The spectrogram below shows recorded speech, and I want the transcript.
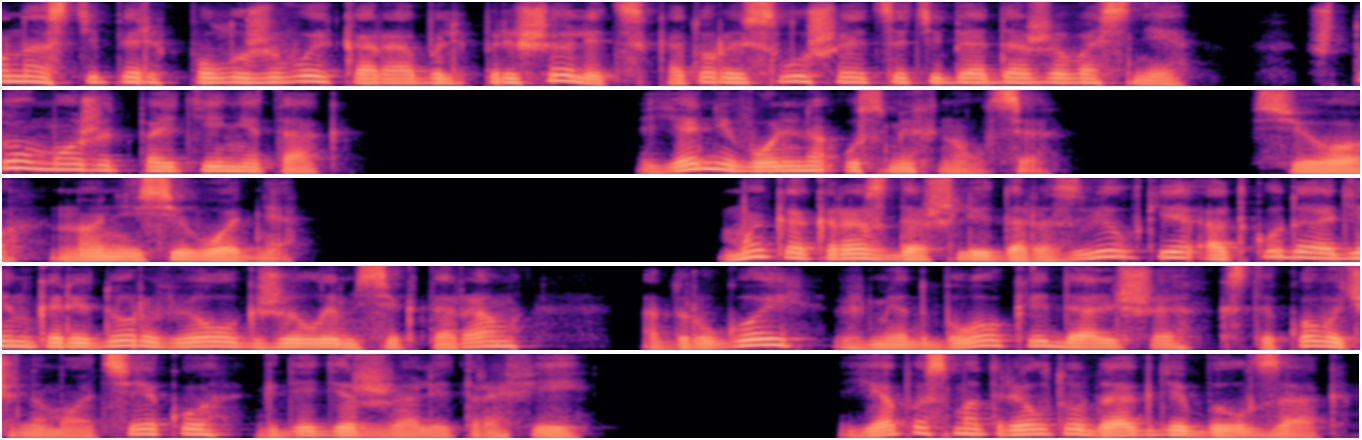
У нас теперь полуживой корабль-пришелец, который слушается тебя даже во сне. Что может пойти не так?» Я невольно усмехнулся. «Все, но не сегодня». Мы как раз дошли до развилки, откуда один коридор вел к жилым секторам, а другой – в медблок и дальше, к стыковочному отсеку, где держали трофей. Я посмотрел туда, где был Зак.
